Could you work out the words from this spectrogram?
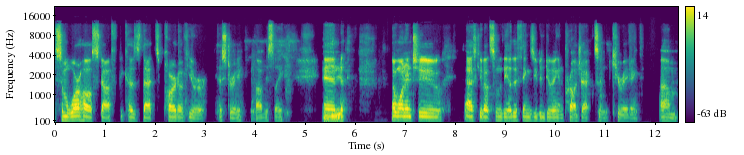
some Warhol stuff because that's part of your history, obviously. Indeed. And I wanted to ask you about some of the other things you've been doing in projects and curating. Um,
